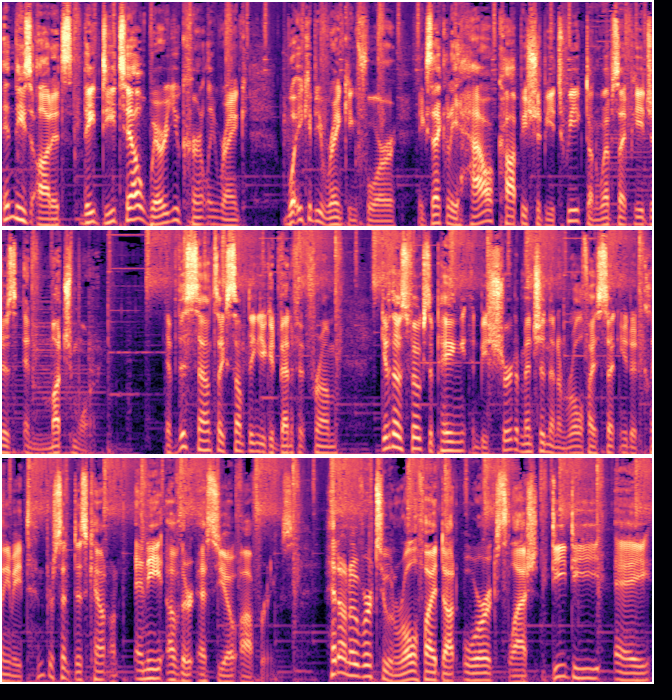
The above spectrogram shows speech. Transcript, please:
In these audits, they detail where you currently rank, what you could be ranking for, exactly how copy should be tweaked on website pages, and much more. If this sounds like something you could benefit from, give those folks a ping and be sure to mention that Enrollify sent you to claim a 10% discount on any of their SEO offerings. Head on over to enrollify.org slash DDASEO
